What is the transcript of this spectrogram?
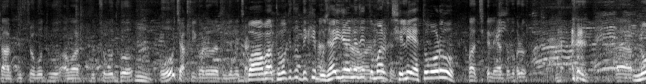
তার পুত্রবধূ আমার পুত্রবধূ ও চাকরি করে ওরা দুজনে চাকরি বাবা তোমাকে তো দেখে বোঝাই যায় না যে তোমার ছেলে এত বড়। আমার ছেলে এত বড়। নো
